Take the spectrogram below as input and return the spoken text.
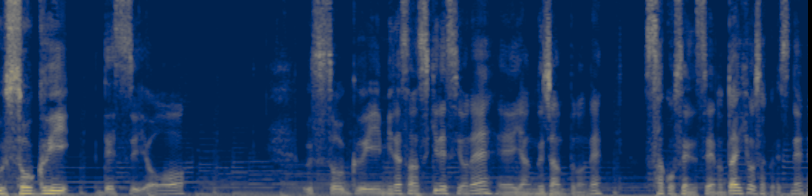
嘘食いですよ。嘘食い、皆さん好きですよね。えーヤングジャンプのね、佐古先生の代表作ですね。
